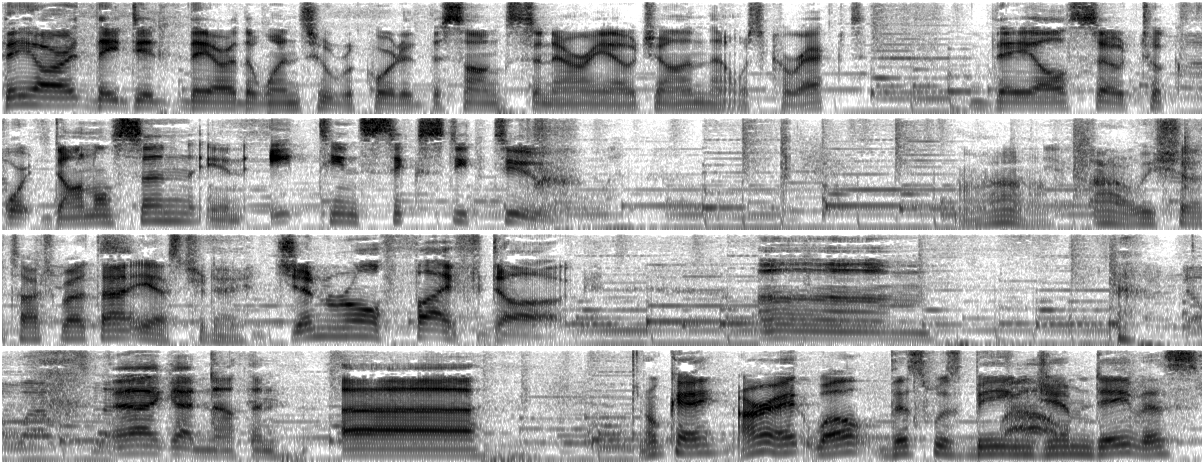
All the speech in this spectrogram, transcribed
they are they did they are the ones who recorded the song Scenario. John, that was correct. They also took Fort Donelson in 1862. Oh. oh, we should have talked about that yesterday. General Phife Dawg. Um, I got nothing. Uh. Okay, all right. Well, this was being Wow. Jim Davis.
